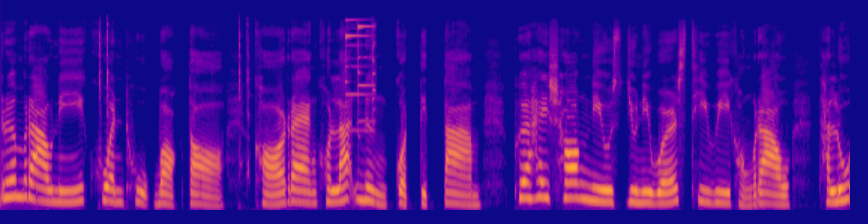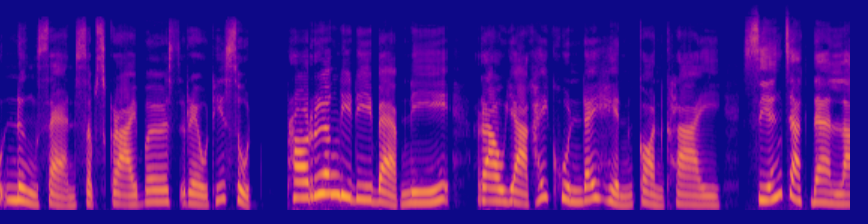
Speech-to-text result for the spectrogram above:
เรื่องราวนี้ควรถูกบอกต่อ ขอแรงคนละหนึ่งกดติดตาม เพื่อให้ช่อง News Universe TV ของเรา ทะลุ 1 0 0 0 0แสน subscribers เร็วที่สุด เพราะเรื่องดีๆ แบบนี้ เราอยากให้คุณได้เห็นก่อนใคร เสียงจากแดนล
